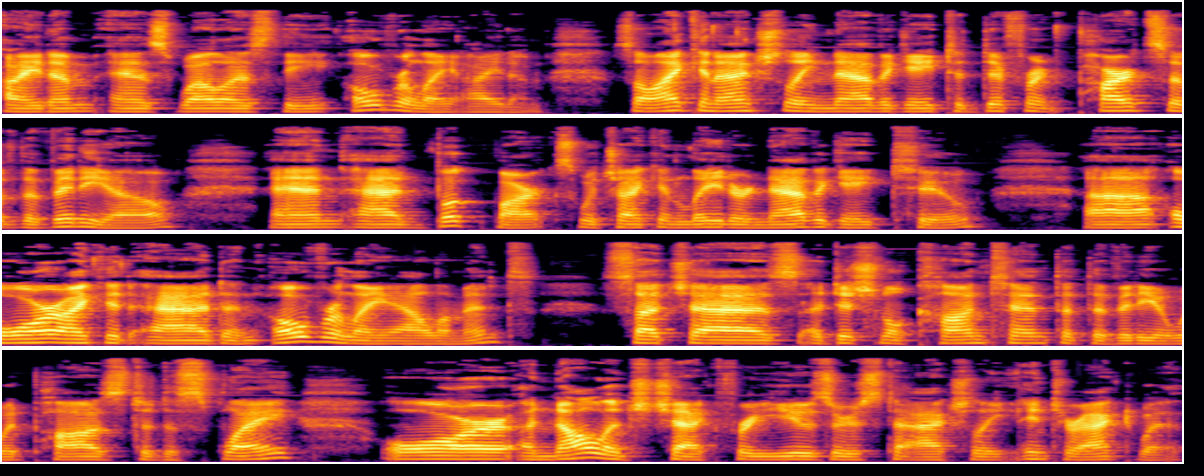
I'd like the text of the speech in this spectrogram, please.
item as well as the overlay item. So I can actually navigate to different parts of the video and add bookmarks, which I can later navigate to. Uh, or I could add an overlay element, such as additional content that the video would pause to display, or a knowledge check for users to actually interact with.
